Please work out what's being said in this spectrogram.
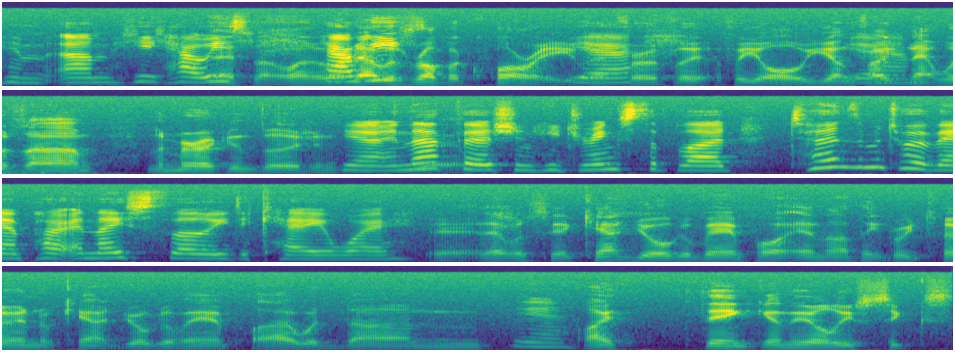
him. Um, he how he's That's not one. how that was Robert Quarry uh, Yeah. for, for for your young Yeah. folks. That was um an American version. Yeah, in that yeah. version, he drinks the blood, turns him into a vampire, and they slowly decay away. Yeah, that was uh, Count Yorga Vampire, and I think Return of Count Yorga Vampire were done. Yeah. I think in the early '60s.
